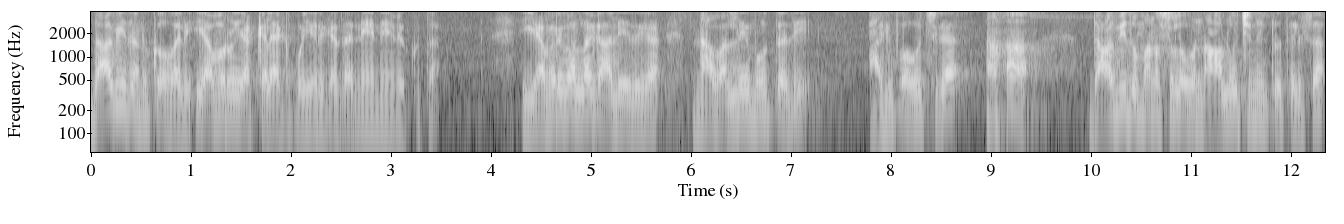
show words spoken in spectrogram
దావీది అనుకోవాలి ఎవరు ఎక్కలేకపోయారు కదా నేనేం ఎక్కుతా? ఎవరి వల్ల కాలేదుగా? నా వల్ల ఏమవుతుంది? ఆగిపోవచ్చుగా? దావీదు మనసులో ఉన్న ఆలోచన ఏంటో తెలుసా?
